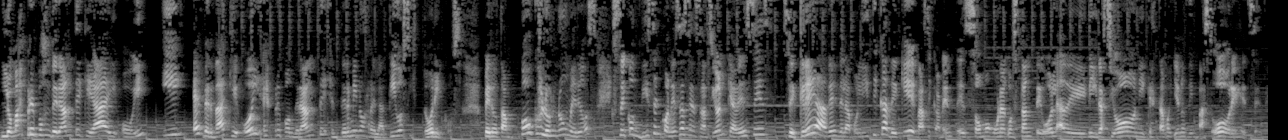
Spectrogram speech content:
lo más preponderante que hay hoy y es verdad que hoy es preponderante en términos relativos históricos, pero tampoco los números se condicen con esa sensación que a veces se crea desde la política de que básicamente somos una constante ola de migración y que estamos llenos de invasores, etc.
